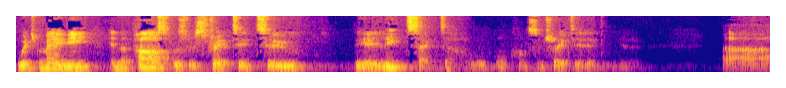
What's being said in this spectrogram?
which maybe in the past was restricted to the elite sector, or more concentrated in, you know, uh,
